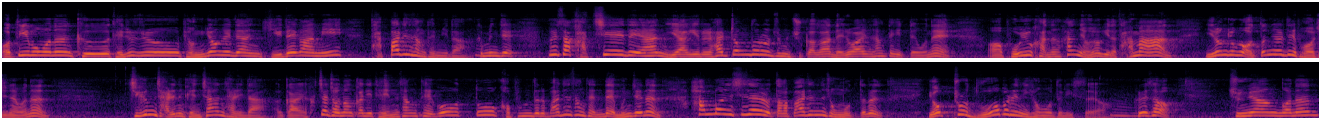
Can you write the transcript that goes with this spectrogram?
어떻게 보면은 그 대주주 변경에 대한 기대감이 다 빠진 상태입니다. 그러면 이제 회사 가치에 대한 이야기를 할 정도로 좀 주가가 내려와 있는 상태이기 때문에 어, 보유 가능한 영역이다. 다만 이런 경우가 어떤 일들이 벌어지냐면은 지금 자리는 괜찮은 자리다. 그러니까 흑자 전환까지 된 상태고 또 거품들은 빠진 상태인데 문제는 한 번 시세를 놓다가 빠지는 종목들은 옆으로 누워버리는 경우들이 있어요. 그래서 중요한 거는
